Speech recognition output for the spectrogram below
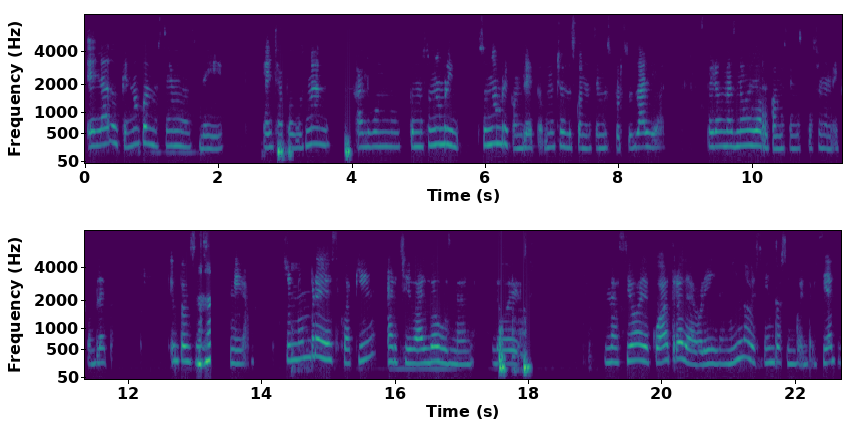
el lado que no conocemos de el Chapo Guzmán, algunos como su nombre su nombre completo, muchos los conocemos por sus alias, pero más no lo reconocemos por su nombre completo. Entonces, mira, su nombre es Joaquín Archibaldo Guzmán Loera. Nació el 4 de abril de 1957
